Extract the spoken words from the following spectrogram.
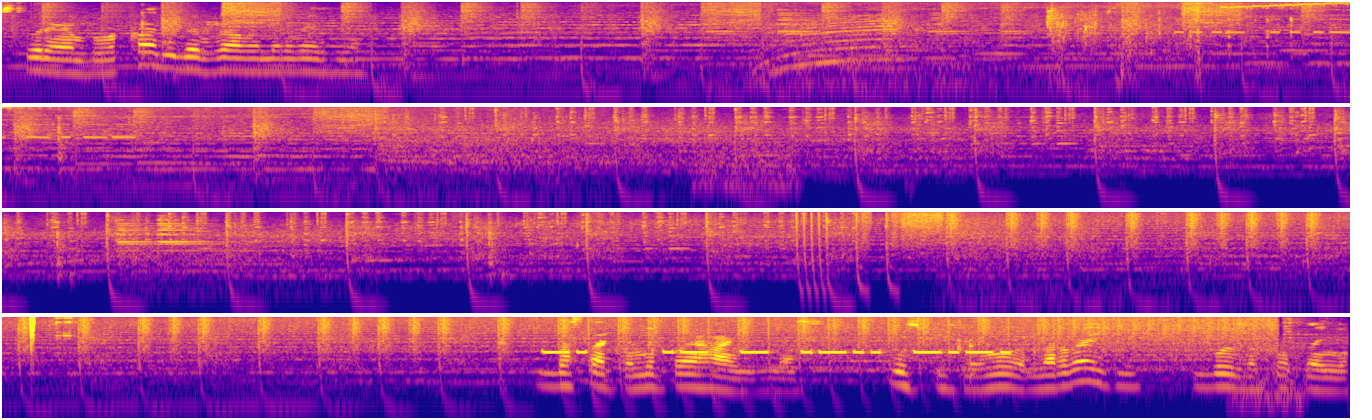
створюємо блокаду держави Норвегія. Достатньо непогані для. Успіхи в Норвегії були захоплені.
